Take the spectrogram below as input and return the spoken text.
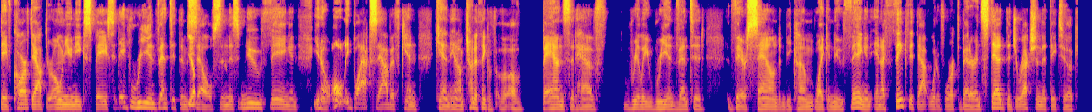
they've carved out their own unique space and they've reinvented themselves yep. in this new thing. And, you know, only Black Sabbath can, can, you know, I'm trying to think of, of, of bands that have really reinvented their sound and become like a new thing and and I think that that would have worked better instead the direction that they took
